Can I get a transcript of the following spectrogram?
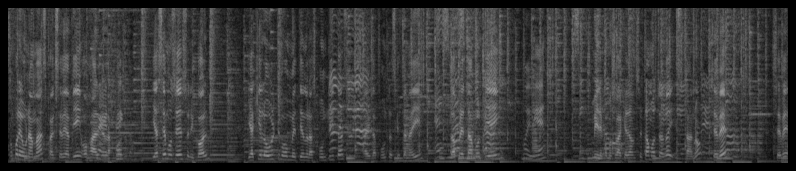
Vamos a poner una más para que se vea bien hojaldre la foto. Y hacemos eso, Nicole. Y aquí lo último vamos metiendo las puntitas. Ahí las puntas que están ahí. Lo apretamos bien. Muy bien. Mire cómo se va quedando. Se está mostrando ahí. Está, ¿no? ¿Se ve? Se ve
